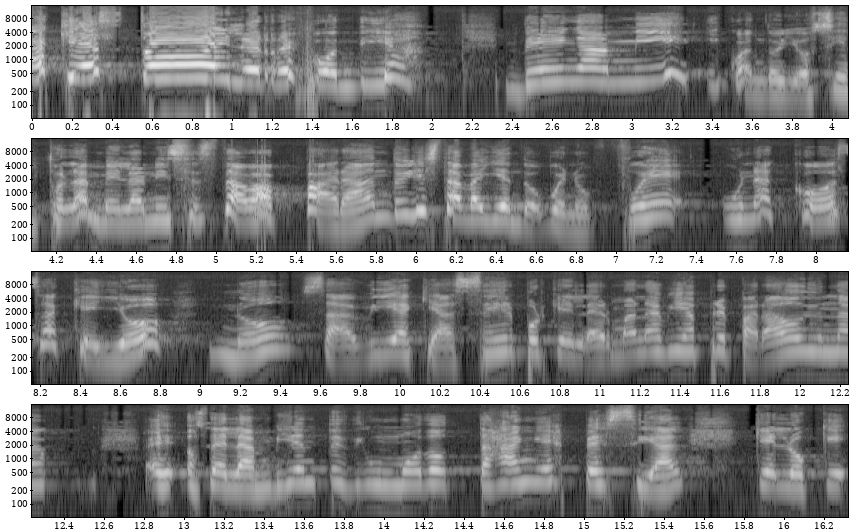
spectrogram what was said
aquí estoy, le respondía. Ven a mí. Y cuando yo siento la Melanie se estaba parando y estaba yendo. Bueno, fue una cosa que yo no sabía qué hacer porque la hermana había preparado de una eh, o sea, el ambiente de un modo tan especial que lo que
